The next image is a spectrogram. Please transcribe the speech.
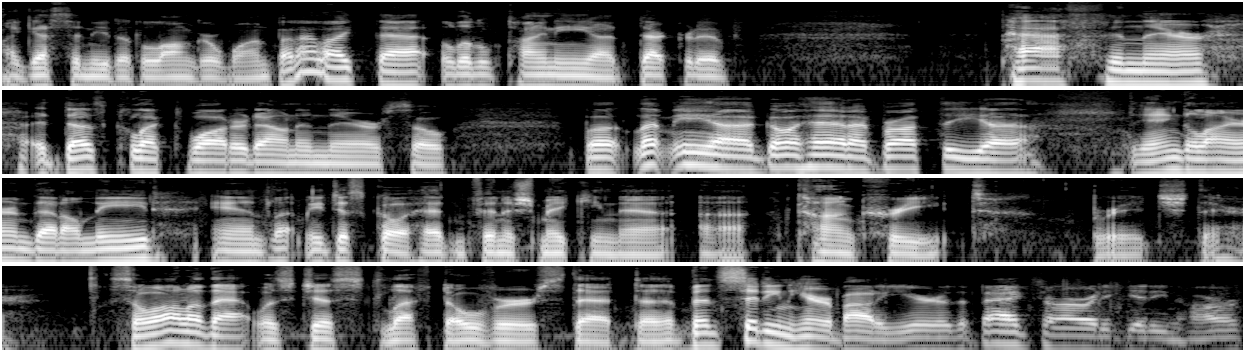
I guess I needed a longer one. But I like that, a little tiny uh, decorative path in there. It does collect water down in there, so But let me uh, go ahead. I brought the uh, the angle iron that I'll need, and let me just go ahead and finish making that concrete bridge there. So all of that was just leftovers that uh, have been sitting here about a year. The bags are already getting hard.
